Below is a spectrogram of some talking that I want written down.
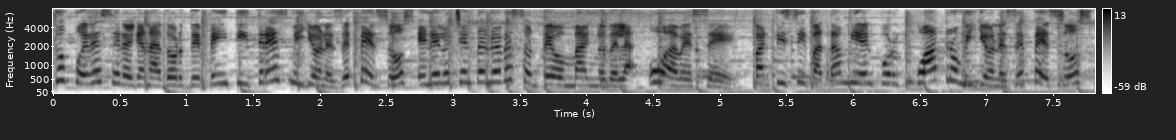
tú puedes ser el ganador de 23 millones de pesos en el 89 sorteo magno de la UABC. Participa también por 4 millones de pesos,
